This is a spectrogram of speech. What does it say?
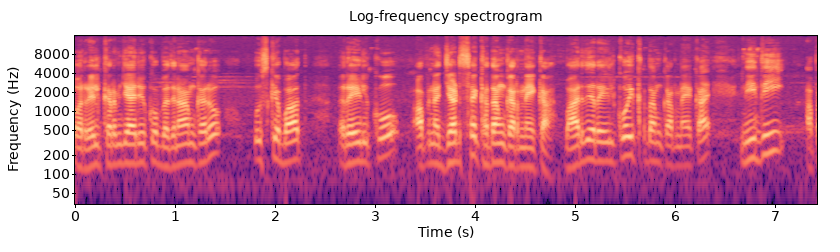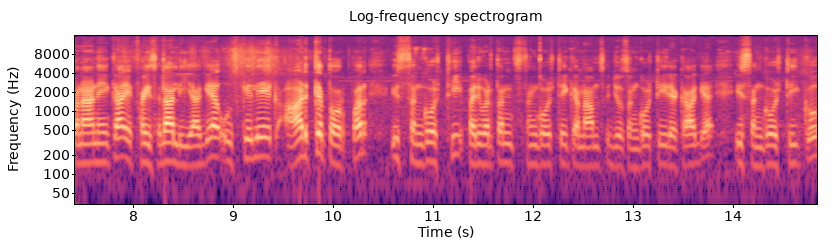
और रेल कर्मचारियों को बदनाम करो, उसके बाद रेल को अपना जड़ से ख़त्म करने का, भारतीय रेल को ही ख़त्म करने का नीति अपनाने का एक फैसला लिया गया। उसके लिए एक आड़ के तौर पर इस संगोष्ठी, परिवर्तन संगोष्ठी के नाम से जो संगोष्ठी रखा गया, इस संगोष्ठी को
